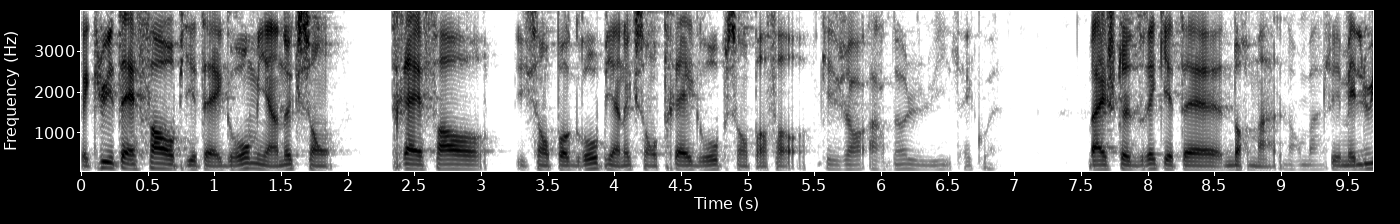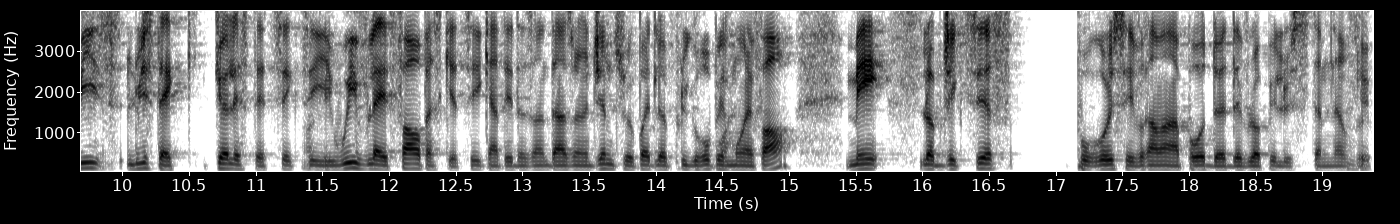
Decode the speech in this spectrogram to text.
Fait que lui était fort puis il était gros, mais il y en a qui sont très forts, ils sont pas gros, puis il y en a qui sont très gros puis ils sont pas forts. OK, genre Arnold, lui, il était quoi? Ben, je te dirais qu'il était normal. Normal. Mais lui, lui c'était que l'esthétique. Oui, il voulait être fort parce que quand tu es dans un, dans un gym, tu veux pas être le plus gros et le moins fort. Mais l'objectif, pour eux, c'est vraiment pas de développer le système nerveux.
